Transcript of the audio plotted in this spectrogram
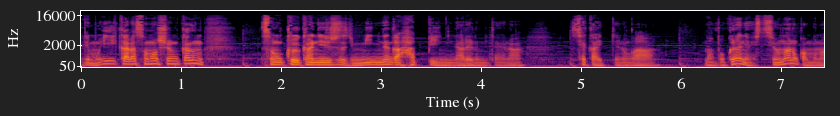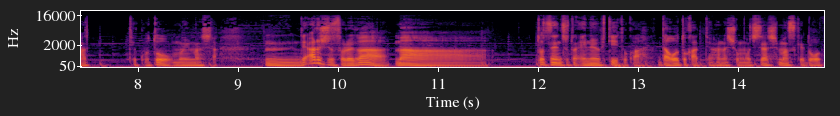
でもいいからその瞬間その空間にいる人たちみんながハッピーになれるみたいな世界っていうのが、まあ、僕らには必要なのかもなってことを思いました。うん、である種それがまあ突然ちょっと NFT とか DAO とかっていう話を持ち出しますけど、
